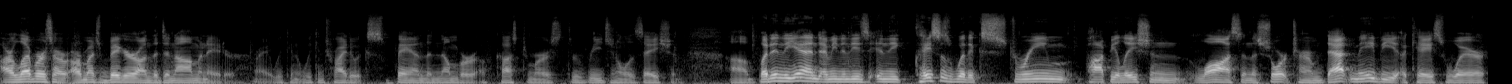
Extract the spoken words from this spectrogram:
our levers are, are much bigger on the denominator, right? We can, we can try to expand the number of customers through regionalization. Uh, but in the end, I mean, in these in the cases with extreme population loss in the short term, that may be a case where,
